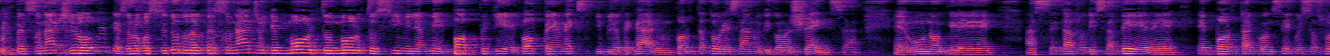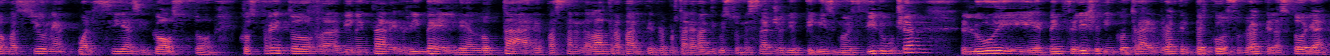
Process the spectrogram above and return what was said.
il personaggio, e sono posseduto dal personaggio che è molto, molto simile a me. Pop chi è? Pop è un ex bibliotecario, un portatore sano di conoscenza, è uno che ha setato di sapere e porta porta con sé questa sua passione a qualsiasi costo, costretto a diventare ribelle, a lottare, passare dall'altra parte per portare avanti questo messaggio di ottimismo e fiducia, lui è ben felice di incontrare durante il percorso, durante la storia,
